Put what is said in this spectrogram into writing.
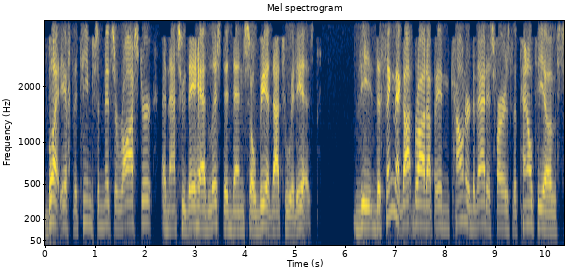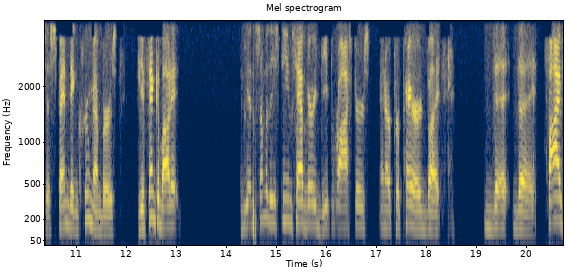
but if the team submits a roster and that's who they had listed, then so be it. That's who it is. The the thing that got brought up in counter to that, as far as the penalty of suspending crew members, if you think about it, again, some of these teams have very deep rosters and are prepared, but the the five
